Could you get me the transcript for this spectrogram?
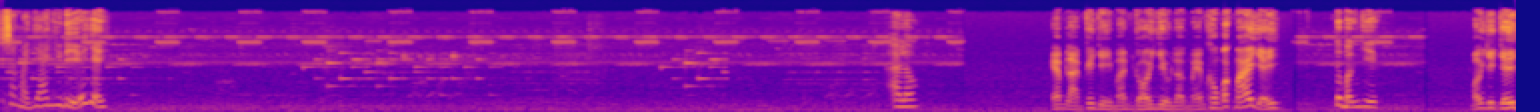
Sao mà dai như đĩa vậy Alo? Em làm cái gì mà anh gọi nhiều lần mà em không bắt máy vậy? Tôi bận việc. Bận việc gì?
